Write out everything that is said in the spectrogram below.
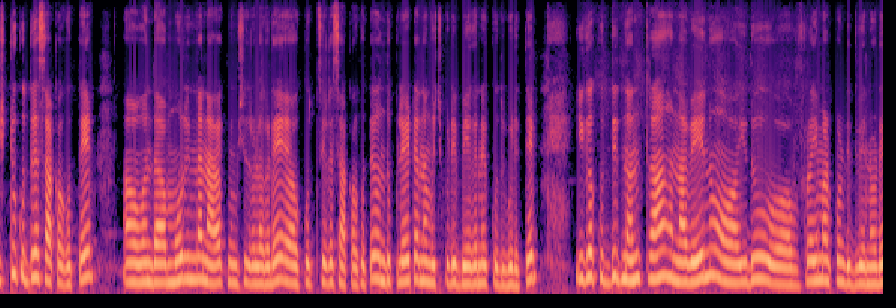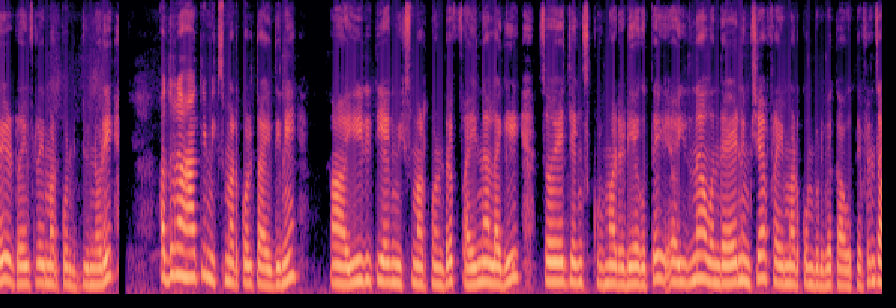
ಇಷ್ಟು ಕುದ್ರೆ ಸಾಕಾಗುತ್ತೆ. ಒಂದು ಮೂರಿಂದ ನಾಲ್ಕು ನಿಮಿಷದೊಳಗಡೆ ಕುದಿಸಿದ್ರೆ ಸಾಕಾಗುತ್ತೆ. ಒಂದು ಪ್ಲೇಟನ್ನು ಮುಚ್ಚಿಬಿಡಿ, ಬೇಗನೆ ಕುದ್ದುಬಿಡುತ್ತೆ ಈಗ ಕುದ್ದಿದ ನಂತರ ನಾವೇನು ಇದು ಫ್ರೈ ಮಾಡ್ಕೊಂಡಿದ್ವಿ ನೋಡಿ, ಡ್ರೈ ಫ್ರೈ ಮಾಡ್ಕೊಂಡಿದ್ವಿ ನೋಡಿ. ಅದನ್ನು ಹಾಕಿ ಮಿಕ್ಸ್ ಮಾಡ್ಕೊಳ್ತಾ ಇದ್ದೀನಿ. ಈ ರೀತಿಯಾಗಿ ಮಿಕ್ಸ್ ಮಾಡಿಕೊಂಡ್ರೆ ಫೈನಲಾಗಿ ಸೋಯಾ ಜಂಕ್ಸ್ ಕುರ್ಮಾ ರೆಡಿಯಾಗುತ್ತೆ ಇದನ್ನ ಒಂದು ಎರಡು ನಿಮಿಷ ಫ್ರೈ ಮಾಡ್ಕೊಂಡ್ಬಿಡ್ಬೇಕಾಗುತ್ತೆ. ಫ್ರೆಂಡ್ಸ್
